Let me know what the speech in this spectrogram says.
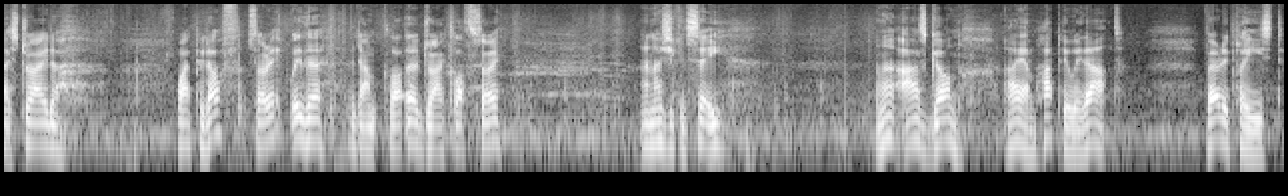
Let's dry it off. Wipe it off, sorry, with a, a damp cloth, a dry cloth, sorry. And as you can see, that has gone. I am happy with that. Very pleased.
